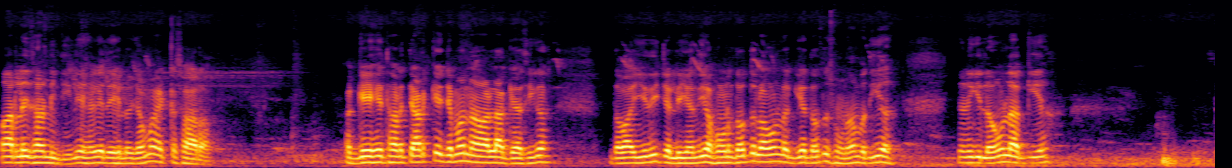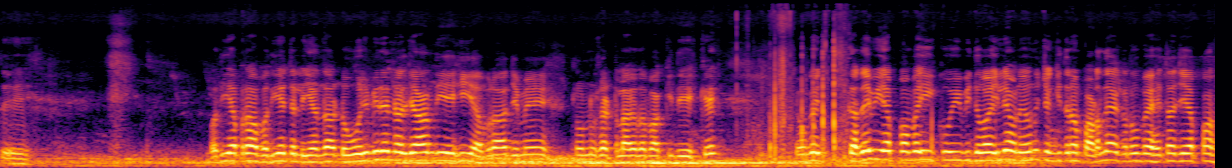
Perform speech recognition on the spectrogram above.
ਪਰਲੇ ਥਣ ਨਹੀਂ ਦੀਂਦੇ ਹੈਗੇ, ਦੇਖ ਲਓ ਜਮਾ ਇੱਕ ਸਾਰਾ ਅੱਗੇ ਇਹ ਥਣ ਚੜ ਕੇ ਜਮਾ ਨਾਲ ਲੱਗ ਗਿਆ ਸੀਗਾ। ਦਵਾਈ ਇਹਦੀ ਚੱਲੀ ਜਾਂਦੀ ਆ। ਹੁਣ ਦੁੱਧ ਲਾਉਣ ਲੱਗੀ ਆ, ਦੁੱਧ ਸੋਹਣਾ ਵਧੀਆ। ਯਾਨੀ ਕਿ ਲਾਉਣ ਲੱਗ ਗਈ ਆ। ਤੇ ਵਧੀਆ ਭਰਾ, ਵਧੀਆ ਚੱਲੀ ਜਾਂਦਾ। ਡੋਜ਼ ਵੀਰੇ ਨਲ ਜਾਣ ਦੀ ਇਹੀ ਆ ਭਰਾ, ਜਿਵੇਂ ਤੁਹਾਨੂੰ ਸੈੱਟ ਲੱਗਦਾ ਬਾਕੀ ਦੇਖ ਕੇ। ਕਿਉਂਕਿ ਕਦੇ ਵੀ ਆਪਾਂ ਬਈ ਕੋਈ ਵੀ ਦਵਾਈ ਲਿਆਉਣੇ, ਉਹਨੂੰ ਚੰਗੀ ਤਰ੍ਹਾਂ ਪੜ੍ਹ ਲਿਆ ਕਰੋ। ਵੈਸੇ ਤਾਂ ਜੇ ਆਪਾਂ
